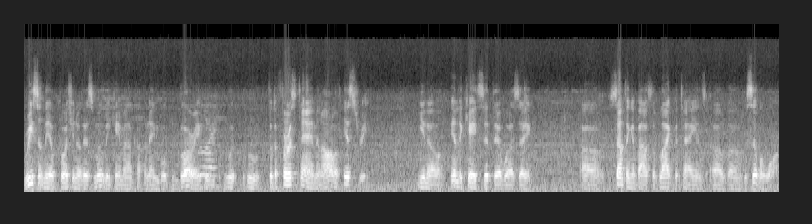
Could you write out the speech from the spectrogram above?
Recently, of course, you know this movie came out named Glory, Glory. Who, who, who, for the first time in all of history, you know, indicates that there was a uh, something about the black battalions of uh, the Civil War.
